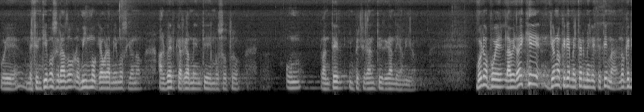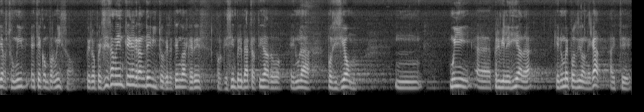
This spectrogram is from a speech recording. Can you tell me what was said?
pues me sentí emocionado, lo mismo que ahora me emociono al ver que realmente en vosotros un plantel impresionante de grandes amigos. Bueno, pues la verdad es que yo no quería meterme en este tema, no quería asumir este compromiso, pero precisamente el gran débito que le tengo al Jerez, porque siempre me ha tratado en una posición mm, muy eh, privilegiada, que no me he podido negar a este,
